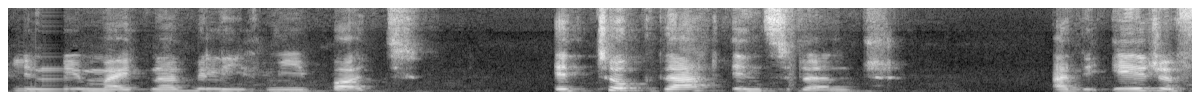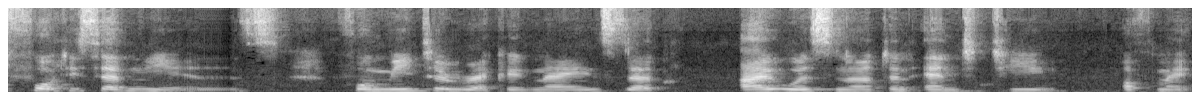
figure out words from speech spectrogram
you know, you might not believe me, but it took that incident at the age of 47 years for me to recognize that I was not an entity of my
